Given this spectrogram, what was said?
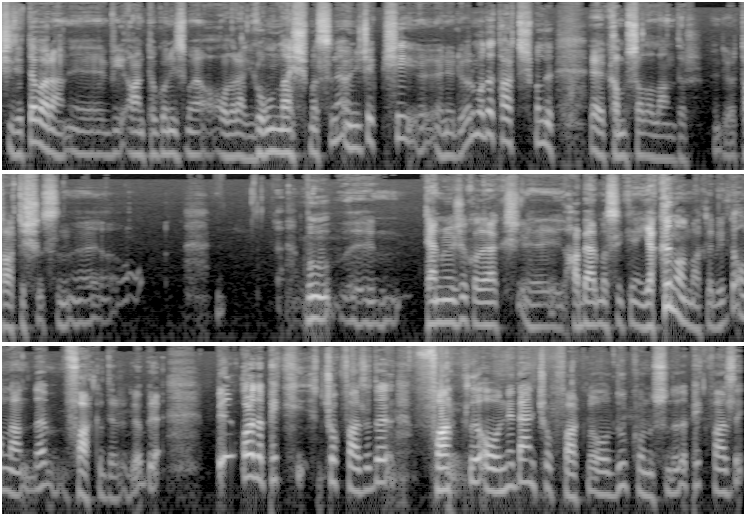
şiddete varan e, bir antagonizma olarak yoğunlaşmasını önleyecek bir şey e, öneriyorum. O da tartışmalı e, kamusal alandır diyor. Tartışılsın. E, bu e, terminolojik olarak e, haber masasına yakın olmakla birlikte ondan da farklıdır diyor. Bir, bir, orada pek çok fazla da farklı o neden çok farklı olduğu konusunda da pek fazla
